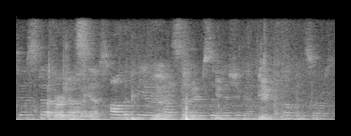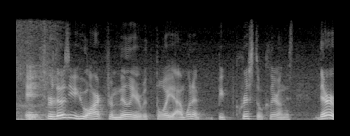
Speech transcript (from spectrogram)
Vista. A version of it, yes. All the community health centers in Michigan, open source. It, for those of you who aren't familiar with FOIA, I want to be crystal clear on this. There are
